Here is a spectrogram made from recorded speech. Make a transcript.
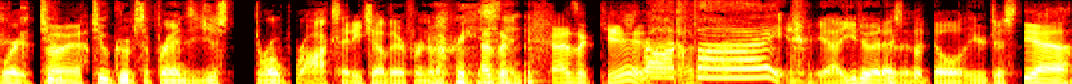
Where two Oh, yeah. two groups of friends you just throw rocks at each other for no As a reason. as a kid. rock fight. Yeah, you do it as an adult. You're just Yeah.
